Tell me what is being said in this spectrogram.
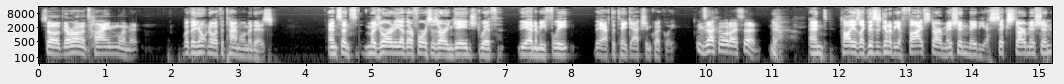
So they're on a time limit. but they don't know what the time limit is. And since the majority of their forces are engaged with the enemy fleet, they have to take action quickly. Exactly what I said. Yeah. And Talia's like, this is going to be a five star mission, maybe a six star mission,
